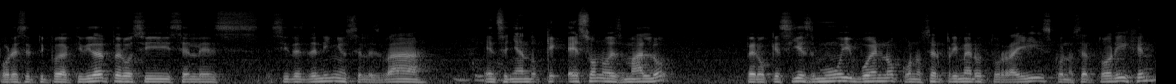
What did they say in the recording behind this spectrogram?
por ese tipo de actividad, pero si se les, si desde niños se les va enseñando que eso no es malo, pero que sí es muy bueno conocer primero tu raíz, conocer tu origen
